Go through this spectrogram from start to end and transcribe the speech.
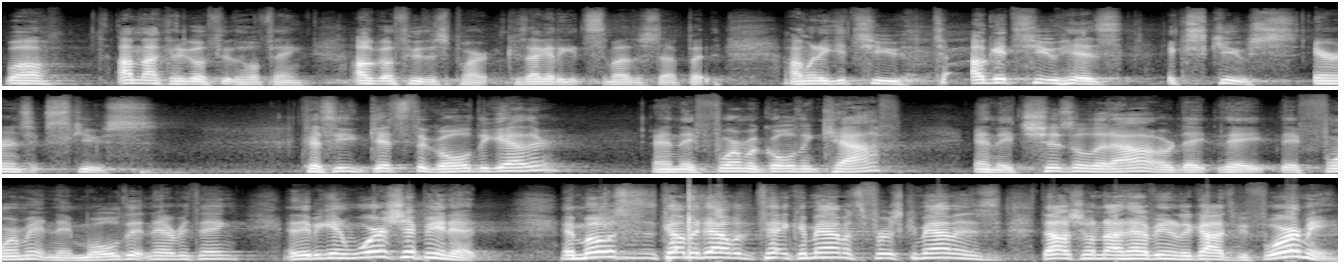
well, I'm not going to go through the whole thing. I'll go through this part because I got to get some other stuff. But I'm going to get you. To, I'll get to his excuse, Aaron's excuse, because he gets the gold together and they form a golden calf and they chisel it out or they, they, they form it and they mold it and everything and they begin worshiping it. And Moses is coming down with the Ten Commandments. First commandment is, Thou shalt not have any other gods before me.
